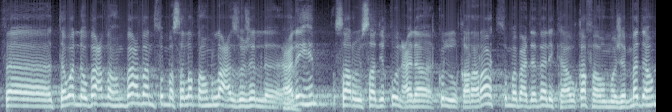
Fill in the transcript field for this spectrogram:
فتولوا بعضهم بعضا ثم سلطهم الله عز وجل عليهم صاروا يصادقون على كل القرارات ثم بعد ذلك أوقفهم وجمدهم.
